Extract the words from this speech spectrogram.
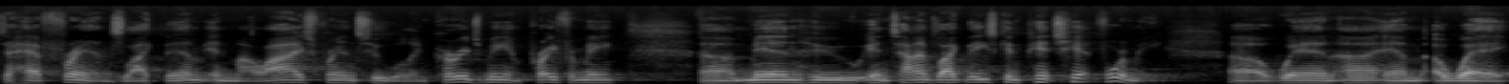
to have friends like them in my lives, friends who will encourage me and pray for me uh, men who, in times like these, can pinch hit for me. Uh, when I am away.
